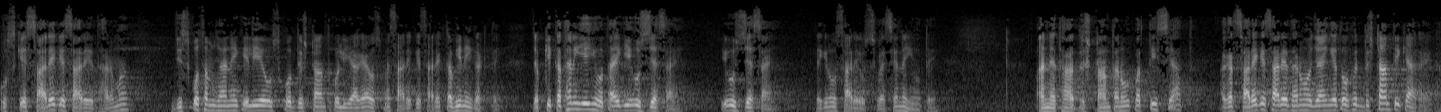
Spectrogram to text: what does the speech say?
उसके सारे के सारे धर्म, जिसको समझाने के लिए उसको दृष्टांत को लिया गया, उसमें सारे के सारे कभी नहीं घटते। जबकि कथन यही होता है कि उस जैसा है, ये उस जैसा है। लेकिन वो सारे उस वैसे नहीं होते। अन्यथा दृष्टांत अनुपत्ति से अगर सारे के सारे धर्म हो जाएँगे तो फिर दृष्टांत ही क्या रहेगा?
